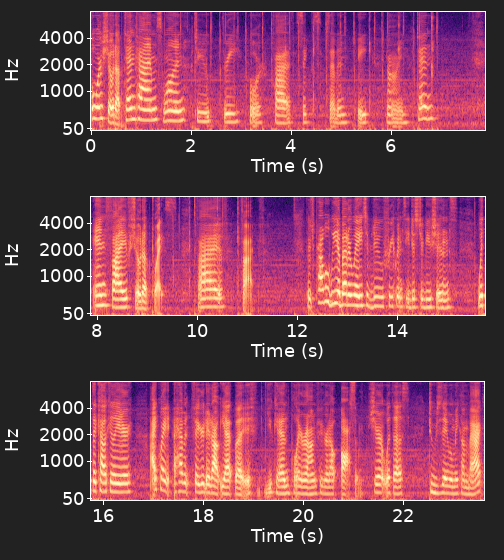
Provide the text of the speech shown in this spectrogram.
4 showed up 10 times. 1, 2, 3, 4, 5, 6, 7, 8, 9, 10. And 5 showed up twice. 5, 5. There's probably a better way to do frequency distributions with the calculator. I quite I haven't figured it out yet, but if you can play around, and figure it out, awesome. Share it with us Tuesday when we come back.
